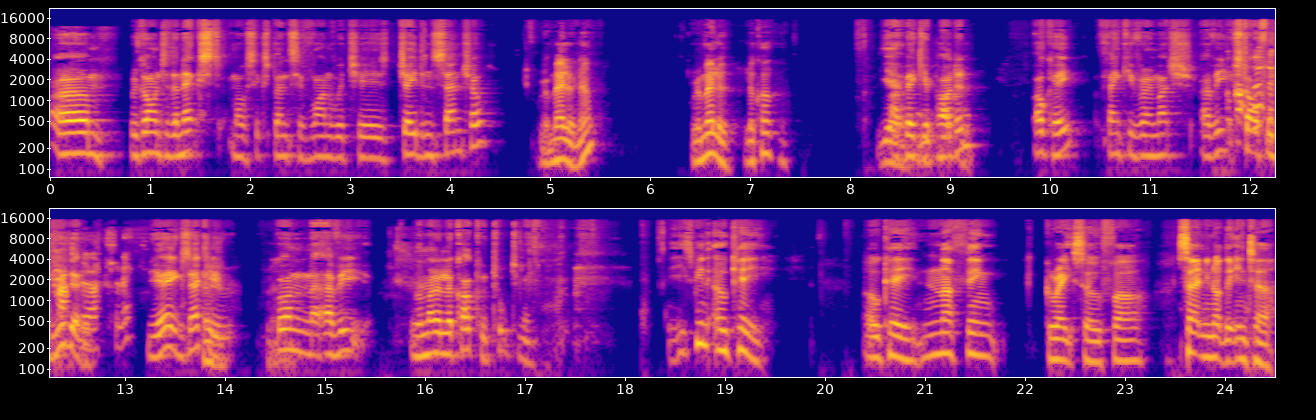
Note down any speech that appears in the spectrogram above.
Um, we go on to the next most expensive one, which is Jadon Sancho. Romelu, no? Romelu, Lukaku. Yeah, I beg your pardon. Okay, thank you very much, Avi. I've got Start a off bit with you then. Actually, Yeah, exactly. Go on, Avi. Romelu Lukaku, talk to me. He's been okay. Okay, nothing great so far. Certainly not the Inter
